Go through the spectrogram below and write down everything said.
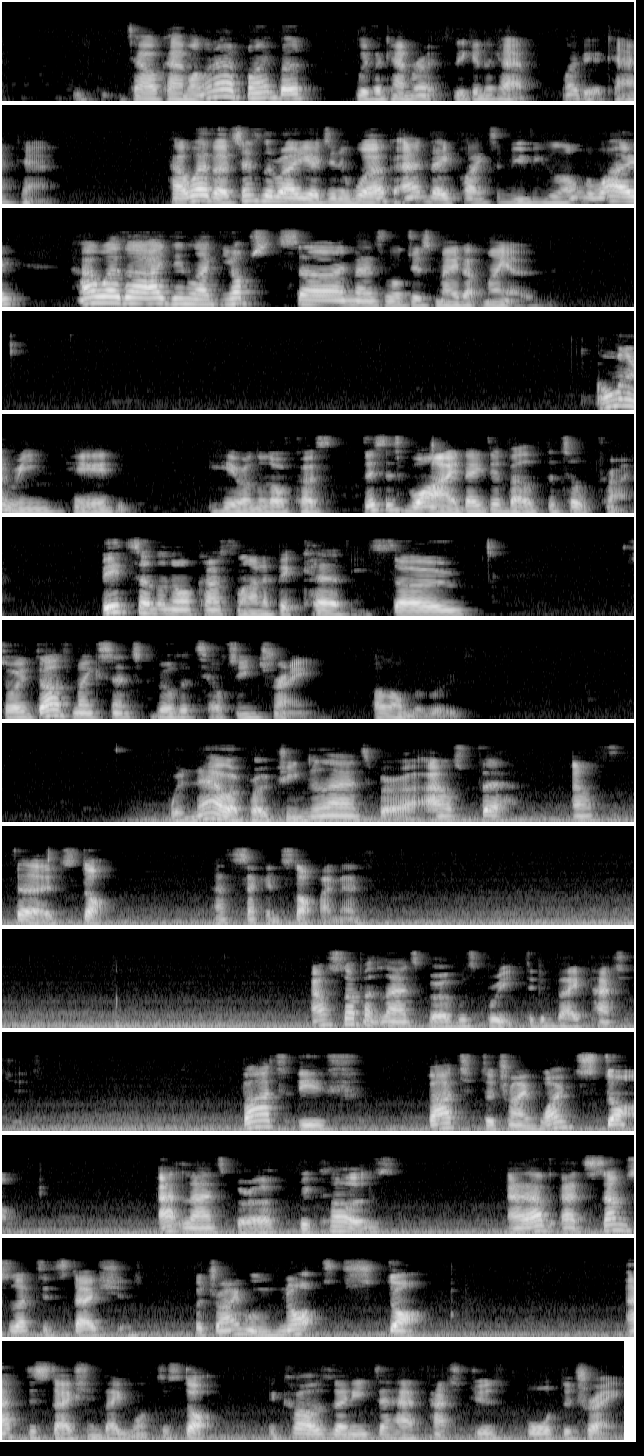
tail cam on an airplane, but with a camera in the cab. Might be a can cam. However, since the radio didn't work and they played some movies along the way, however, I didn't like the options, so I might as well just made up my own. Cornering here, here on the North Coast, this is why they developed the tilt train. Bits of the North Coast line are a bit curvy, so so it does make sense to build a tilting train along the route. We're now approaching Landsborough, our, thir our third stop. Our second stop, I meant. Our stop at Landsborough was brief to convey passengers. But if but the train won't stop at Landsborough because at, at some selected stations the train will not stop at the station they want to stop because they need to have passengers board the train.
